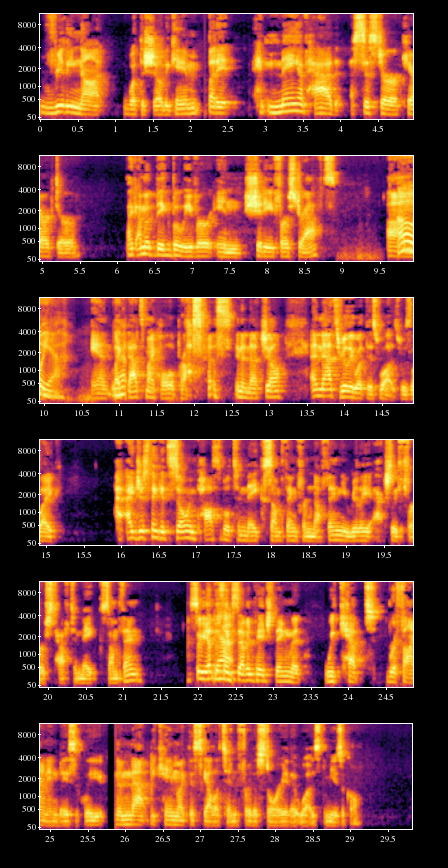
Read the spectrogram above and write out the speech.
really not what the show became, but it, it may have had a sister character. Like I'm a big believer in shitty first drafts. Um, oh yeah. And like yep. that's my whole process in a nutshell. And that's really what this was, was like I just think it's so impossible to make something from nothing. You really actually first have to make something. So we had this yeah. like seven page thing that we kept refining basically. And that became like the skeleton for the story that was the musical.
